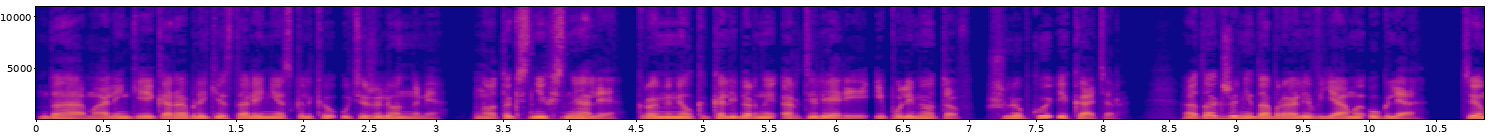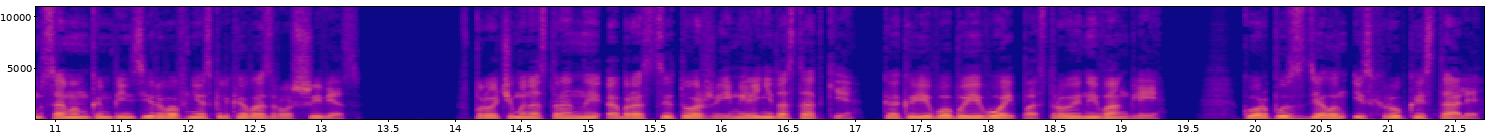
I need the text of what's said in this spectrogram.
Да, маленькие кораблики стали несколько утяжеленными, но так с них сняли, кроме мелкокалиберной артиллерии и пулеметов, шлюпку и катер, а также не добрали в ямы угля, тем самым компенсировав несколько возросший вес. Впрочем, иностранные образцы тоже имели недостатки, как и его боевой, построенный в Англии. Корпус сделан из хрупкой стали,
